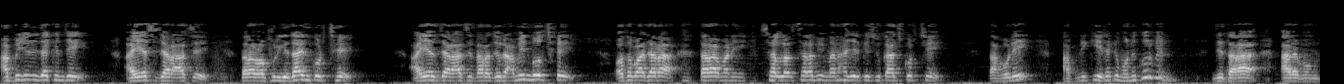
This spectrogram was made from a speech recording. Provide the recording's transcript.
আপনি যদি দেখেন যে আইএস যারা আছে, তারা রফুল ইদায়ন করছে, আইএস যারা আছে, তারা জোরে আমিন বলছে, অথবা যারা, তারা মানে সালাফি মানহাজের কিছু কাজ করছে, তাহলে আপনি কি এটাকে মনে করবেন যে তারা আর এবং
